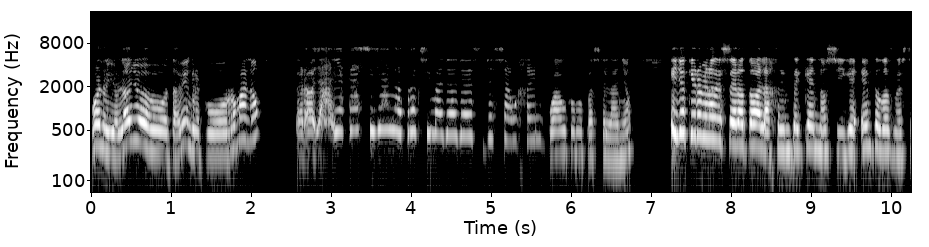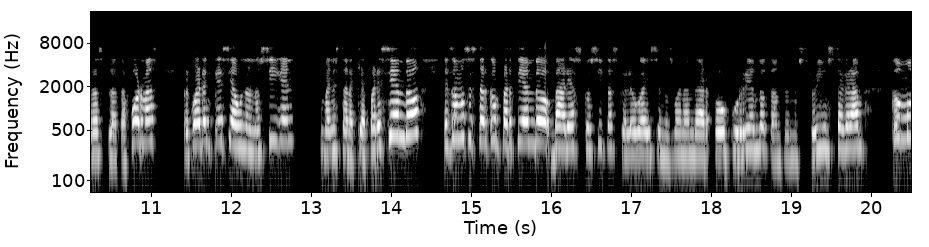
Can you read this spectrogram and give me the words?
bueno, y el año también greco-romano, pero ya, ya casi, ya la próxima ya, ya es, ya es Samhain, wow, cómo pasa el año. Y yo quiero agradecer a toda la gente que nos sigue en todas nuestras plataformas. Recuerden que si aún no nos siguen, van a estar aquí apareciendo. Les vamos a estar compartiendo varias cositas que luego ahí se nos van a andar ocurriendo, tanto en nuestro Instagram como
